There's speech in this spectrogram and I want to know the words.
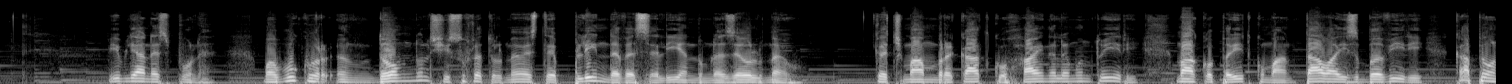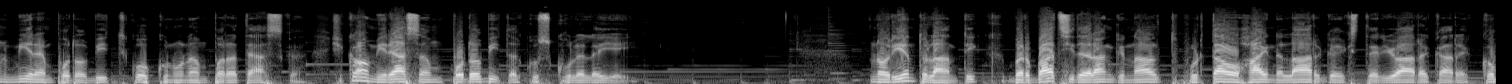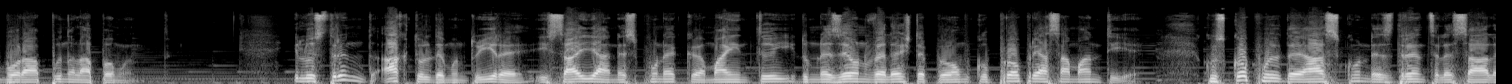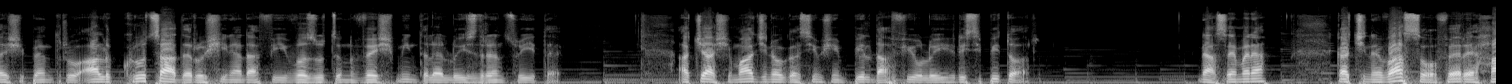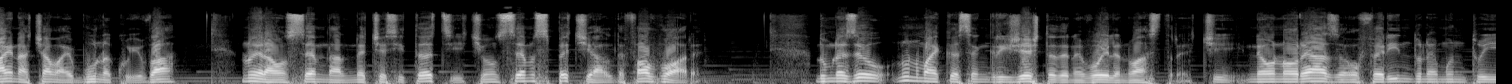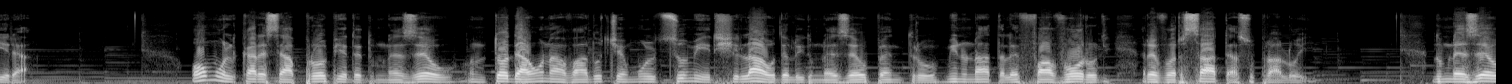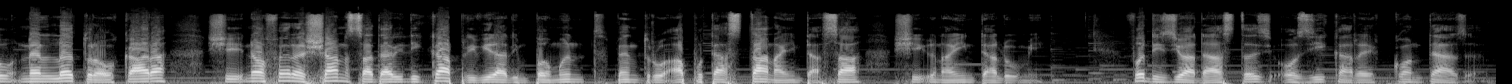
Biblia ne spune Mă bucur în Domnul și sufletul meu este plin de veselie în Dumnezeul meu, căci m-a îmbrăcat cu hainele mântuirii, m-a acoperit cu mantaua izbăvirii, ca pe un mire împodobit cu o cunună împărătească și ca o mireasă împodobită cu sculele ei. În Orientul Antic, bărbații de rang înalt purtau o haină largă exterioară care cobora până la pământ. Ilustrând actul de mântuire, Isaia ne spune că mai întâi Dumnezeu învelește pe om cu propria sa mantie, cu scopul de a ascunde zdrențele sale și pentru a-l cruța de rușinea de a fi văzut în veșmintele lui zdrențuite – Aceeași imagine o găsim și în pilda fiului risipitor. De asemenea, ca cineva să ofere haina cea mai bună cuiva, nu era un semn al necesității, ci un semn special de favoare. Dumnezeu nu numai că se îngrijește de nevoile noastre, ci ne onorează oferindu-ne mântuirea, Omul care se apropie de Dumnezeu întotdeauna va aduce mulțumiri și laude lui Dumnezeu pentru minunatele favoruri revărsate asupra lui. Dumnezeu ne înlătură ocara și ne oferă șansa de a ridica privirea din pământ pentru a putea sta înaintea sa și înaintea lumii. Fă din ziua de astăzi o zi care contează.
